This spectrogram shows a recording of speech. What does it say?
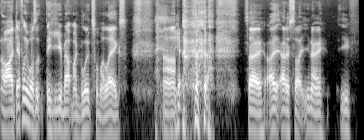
Oh, I definitely wasn't thinking about my glutes or my legs. Um, so I, I just thought, you know, if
